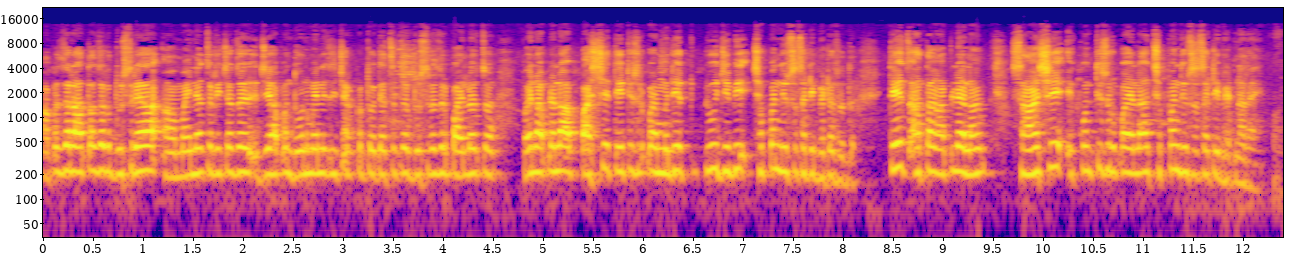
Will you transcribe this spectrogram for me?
आपण जर आता जर दुसऱ्या महिन्याचं रिचार्ज जे आपण दोन महिन्याचा रिचार्ज करतो त्याचं जर दुसरं जर पाहिलं तर पहिलं आपल्याला पाचशे तेहतीस रुपयामध्ये टू जी बी छप्पन दिवसासाठी भेटत होतं. तेच आता आपल्याला सहाशे एकोणतीस रुपयाला छप्पन दिवसासाठी भेटणार आहे.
